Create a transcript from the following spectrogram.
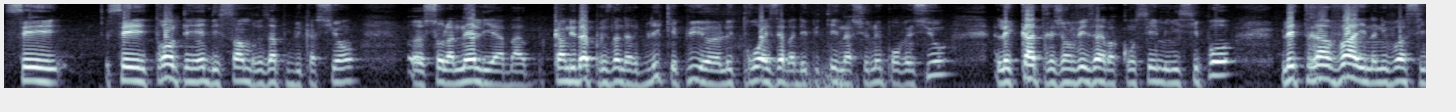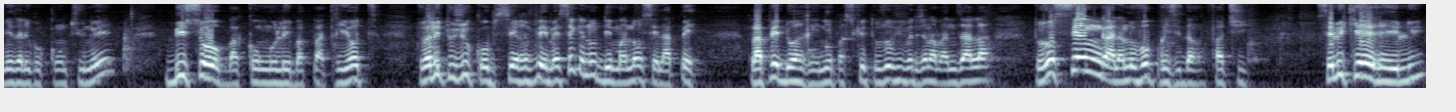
c'est 31 décembre la publication euh, solennel il y a bah, candidat président de la République et puis euh, les trois ils bah, députés nationaux et provinciaux les 4 janvier ils bah, conseillers municipaux le travail na niveau assigné ils allaient continuer biso bah, congolais bah, patriotes nous allons toujours observer mais ce que nous demandons c'est la paix la paix doit régner parce que tozo vivre déjà na banzala tozo senga na nouveau président Fatshi celui qui est réélu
